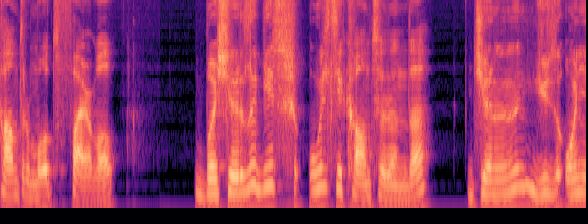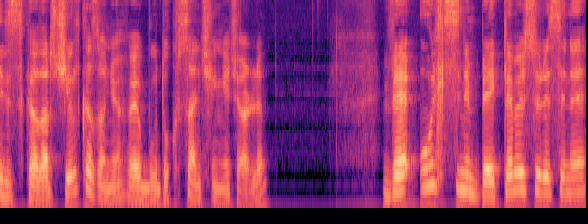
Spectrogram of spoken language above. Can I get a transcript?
Counter Mode Firewall. Başarılı bir ulti counter'ında canının %17'si kadar shield kazanıyor ve bu 9 saniye için geçerli. Ve ultisinin bekleme süresini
